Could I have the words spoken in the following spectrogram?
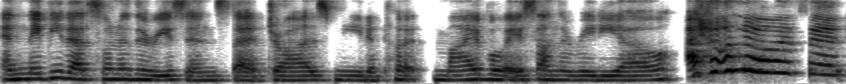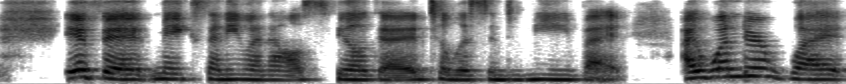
And maybe that's one of the reasons that draws me to put my voice on the radio. I don't know if it if it makes anyone else feel good to listen to me, but I wonder what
